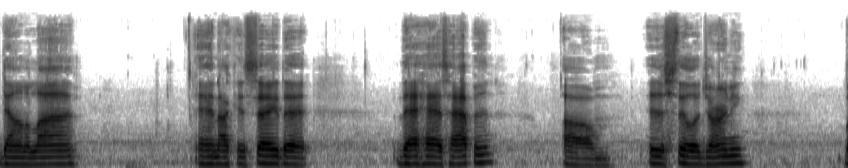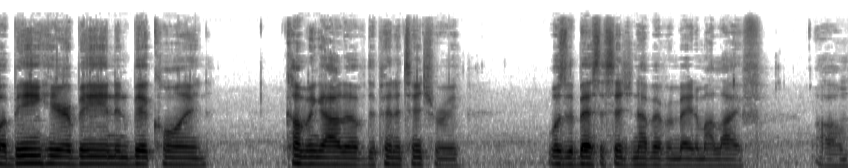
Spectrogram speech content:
down the line. And I can say that that has happened. Um, it is still a journey. But being here, being in Bitcoin, coming out of the penitentiary, was the best decision I've ever made in my life. Um,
